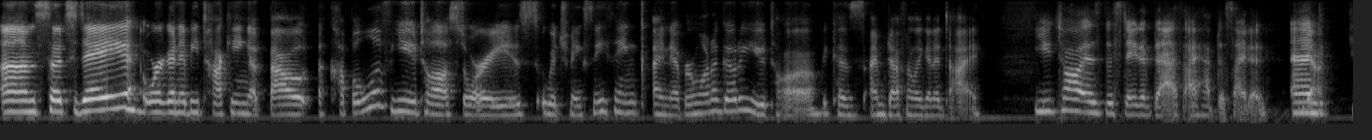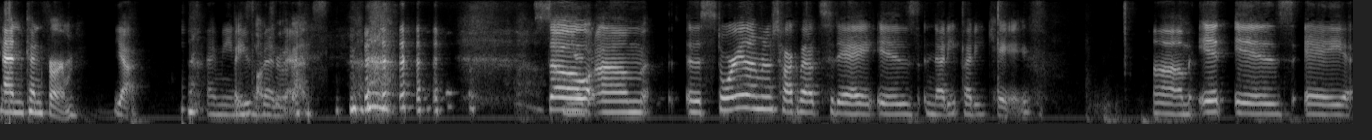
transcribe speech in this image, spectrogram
um so today we're going to be talking about a couple of Utah stories which makes me think I never want to go to Utah because I'm definitely going to die. Utah is the state of death. I have decided, and can confirm Yeah. I mean, you've been there. so um the story that I'm going to talk about today is Nutty Putty Cave. Um, it is a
